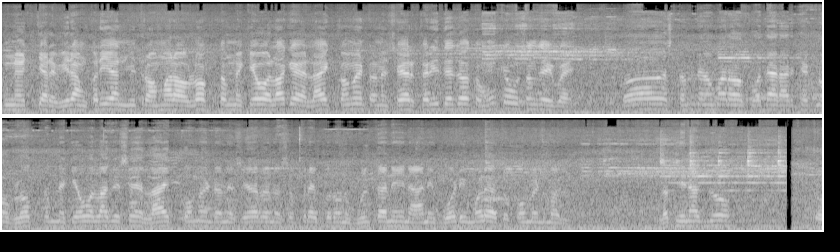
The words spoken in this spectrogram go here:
તમને અત્યારે વિરામ કરીએ અને મિત્રો અમારા વ્લોગ તમને કેવો લાગે લાઈક કમેન્ટ અને શેર કરી દેજો. તો હું કેવું સંજયભાઈ? બસ તમને અમારો પોદાર આર્કેટનો બ્લોગ તમને કેવો લાગે છે લાઇક કોમેન્ટ અને શેર અને સબસ્ક્રાઈબ કરવાનું ભૂલતા નહીં ને આની બોડી મળે તો કોમેન્ટમાં લખી નાખજો. તો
